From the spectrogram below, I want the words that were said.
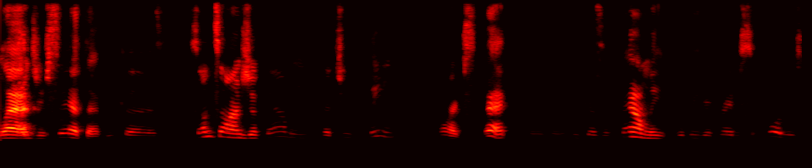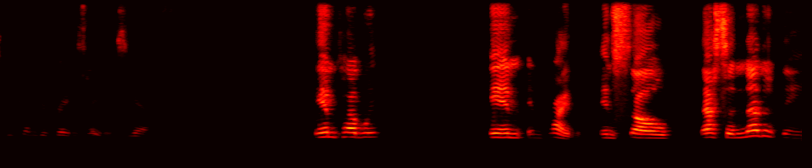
glad you said that because sometimes your family that you think or expect, because of family will be your greatest supporters, become your greatest haters. Yeah. In public, in in private. And so that's another thing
